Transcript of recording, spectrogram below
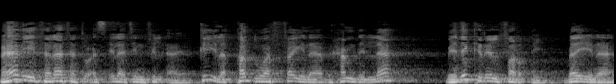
فهذه ثلاثة أسئلة في الآية. قيل قد وفينا بحمد الله بذكر الفرق بين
